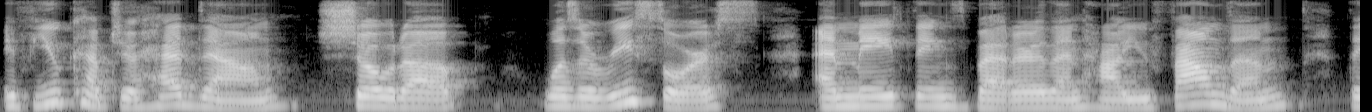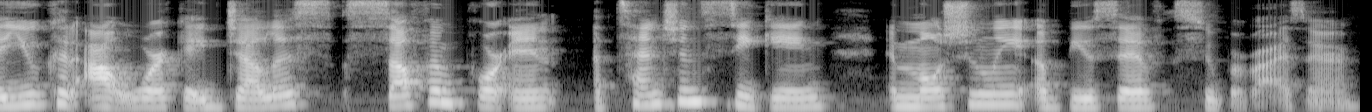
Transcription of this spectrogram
if you kept your head down, showed up, was a resource, and made things better than how you found them, that you could outwork a jealous, self important, attention seeking, emotionally abusive supervisor.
